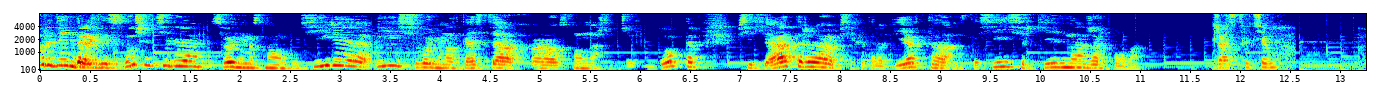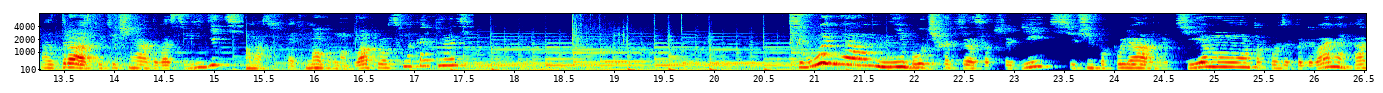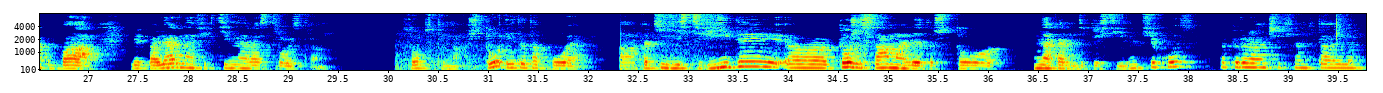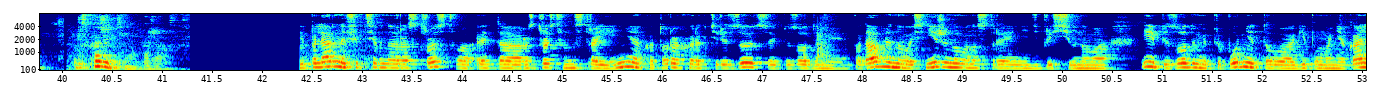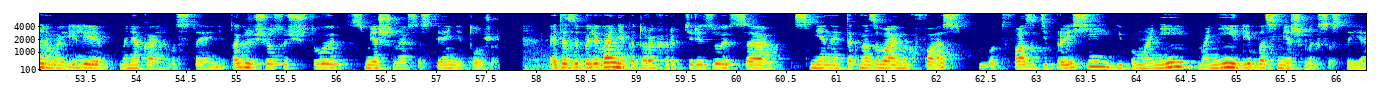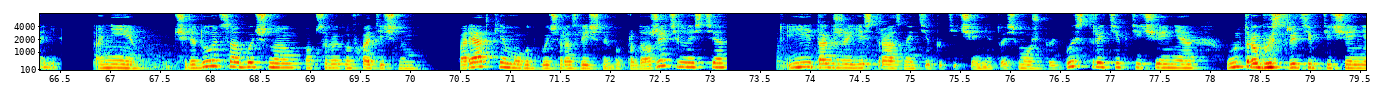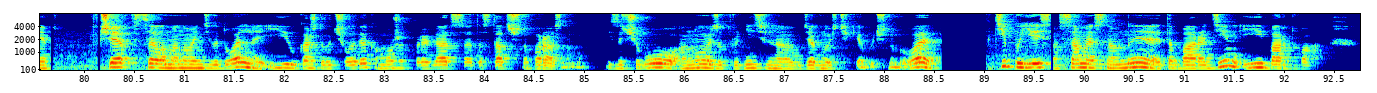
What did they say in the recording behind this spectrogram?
Добрый день, дорогие слушатели! Сегодня мы снова в эфире, и сегодня у нас в гостях э, снова наш замечательный доктор, психиатр, психотерапевт Анастасия Сергеевна Жаркова. Здравствуйте. Здравствуйте, очень рада вас видеть. У нас опять много-много вопросов накопилось. Сегодня мне бы очень хотелось обсудить очень популярную тему, такое заболевание, как БАР, биполярное аффективное расстройство. Собственно, что это такое? А, какие есть виды? А, то же самое ли это, что маниакально-депрессивный психоз, который раньше всем ставили? Расскажите нам, пожалуйста. Биполярное эффективное расстройство – это расстройство настроения, которое характеризуется эпизодами подавленного, сниженного настроения, депрессивного и эпизодами приподнятого гипоманиакального или маниакального состояния. Также еще существует смешанное состояние тоже. Это заболевание, которое характеризуется сменой так называемых фаз. Вот фаза депрессии, гипомании, мании, либо смешанных состояний. Они чередуются обычно абсолютно в хаотичном порядке, могут быть различные по продолжительности. И также есть разные типы течения. То есть может быть быстрый тип течения, ультрабыстрый тип течения. Вообще, в целом оно индивидуально, и у каждого человека может проявляться достаточно по-разному, из-за чего оно и затруднительно в диагностике обычно бывает. Типы есть самые основные, это бар-1 и бар-2.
